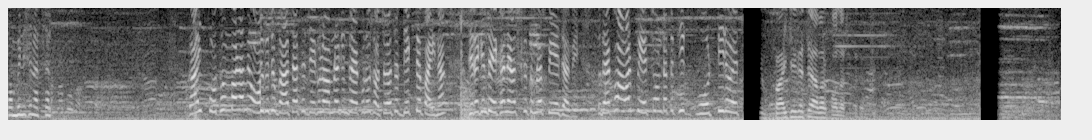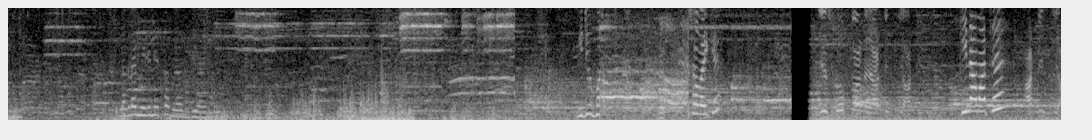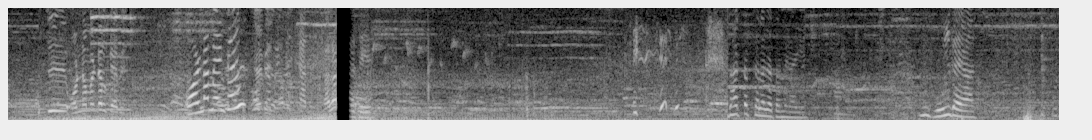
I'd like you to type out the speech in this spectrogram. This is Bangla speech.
কম্বিনেশন আচ্ছা গাইজ প্রথমবার আমি অনেক কিছু গাছ আছে যেগুলো আমরা কিন্তু এখনো সচরাচর দেখতে পাই না যেটা কিন্তু এখানে আসলে তোমরা পেয়ে যাবে তো দেখো আমার পেছনটাতে ঠিক ভর্তি রয়েছে পাইকে গেছে আবার ফল আসছে लग रहा है मेरे लिए सब रख दिया है कोई। ভিডিও সবাইকে ये सोप प्लांट है आर्टिफिशियल आर्टिफिशियल কি নাম আছে आर्टिफिशियल যে অর্নামেন্টাল ক্যাবেজ অর্নামেন্টাল उधर तक चला जाता मेरा ये मैं भूल गया आज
